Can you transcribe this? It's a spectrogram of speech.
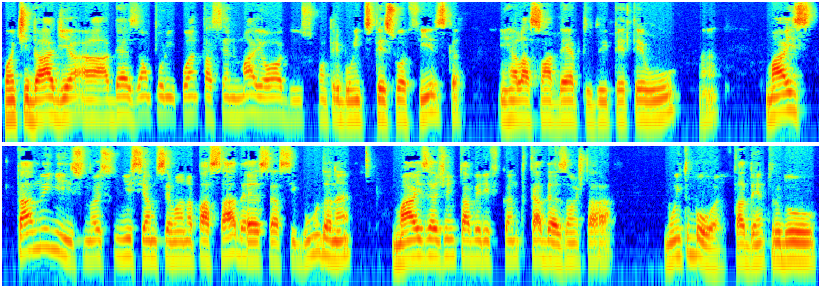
Quantidade, a adesão, por enquanto, está sendo maior dos contribuintes pessoa física em relação a débitos do IPTU, né? mas está no início. Nós iniciamos semana passada, essa é a segunda, né? Mas a gente está verificando que a adesão está muito boa, está dentro do.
